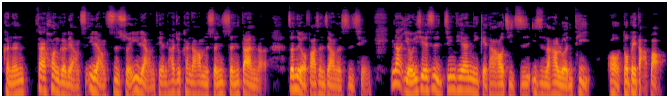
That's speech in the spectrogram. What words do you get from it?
可能再换个两次一两次水一两天，他就看到他们生生蛋了，真的有发生这样的事情。那有一些是今天你给他好几只，一直让他轮替，哦，都被打爆。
